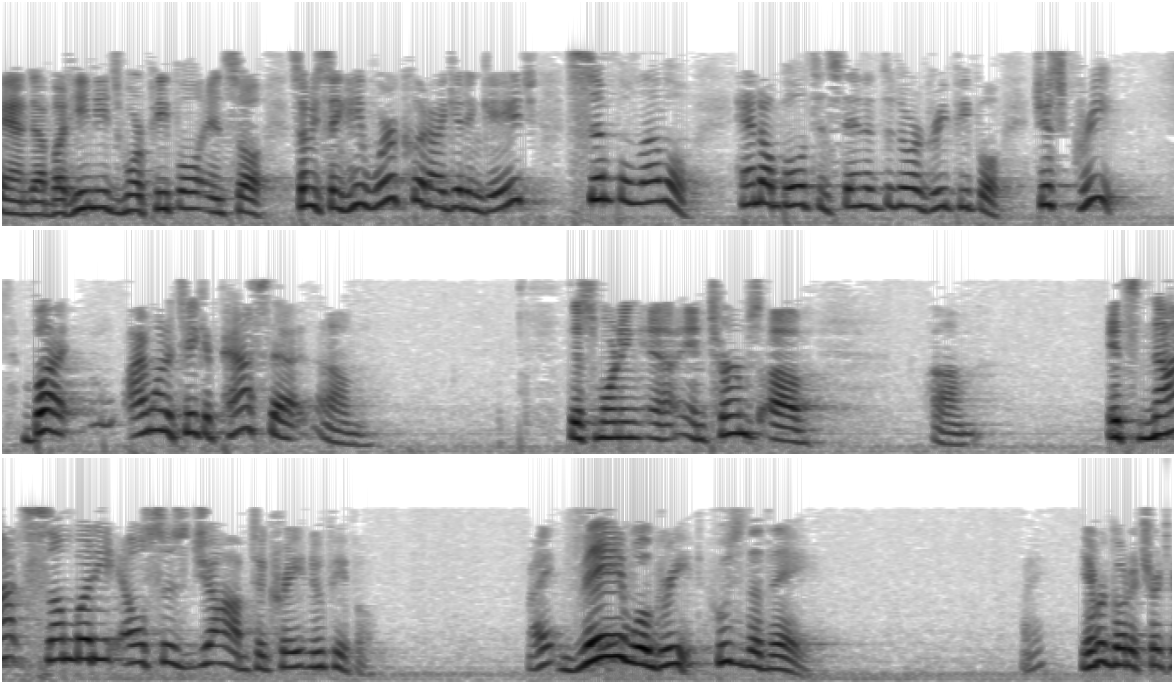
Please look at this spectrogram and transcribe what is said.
And uh, but he needs more people. And so somebody's saying, "Hey, where could I get engaged?" Simple level: hand out bulletins, stand at the door, greet people, just greet. But I want to take it past that um, this morning uh, in terms of um, it's not somebody else's job to create new people. Right? They will greet. Who's the they? Right? You ever go to church,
